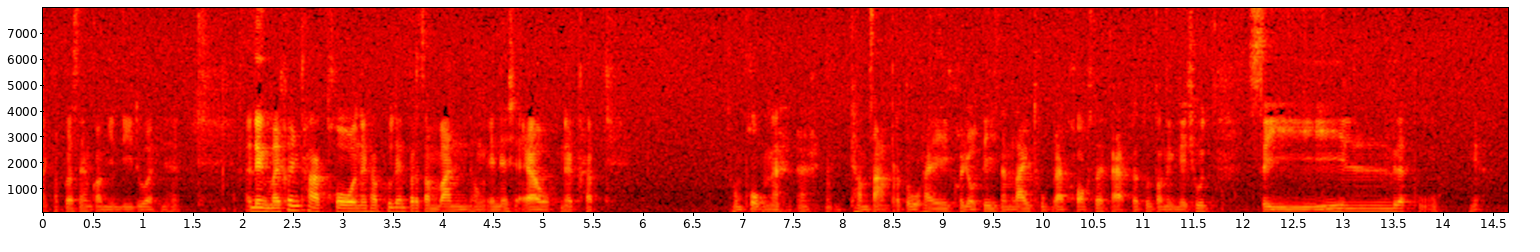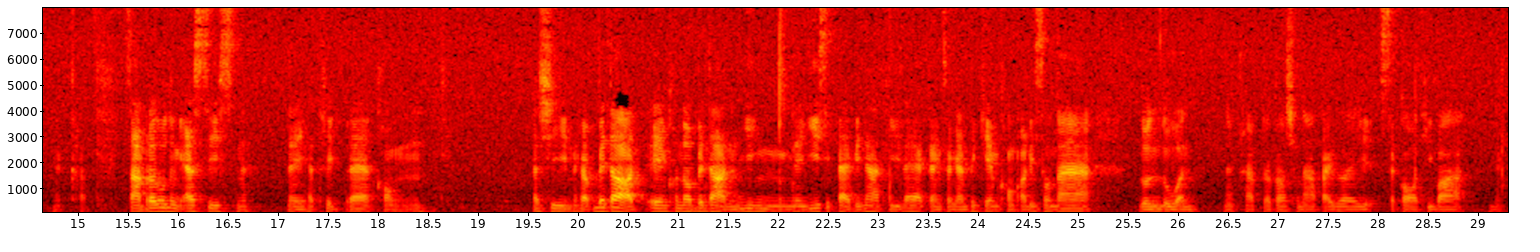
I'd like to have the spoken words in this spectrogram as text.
นะครับ ก็แสดงความยินดีด้วยนะฮะอันหนึ่งไมเคิลคาโคนะครับ ผู้เล่นประจำวันของ NHL นะครับ ของผมนะะทำสามประตูให้ Coyotes นั้นไล่ถูก Black Hawks ได้แปดประตูต่อหนึ่งในชุดสีเลือดหมูเนี่ยนะครับสามประตูหนึ่งแอสซิสต์นะในแฮตทริกแรกของอาชีพนะครับเบดาร์ดเองคอนอเบดาร์ดนั้นยิงใน 28 วินาทีแรกแต่จากนั้นเป็นเกมของอาริโซนาล้วนๆนะครับแล้วก็ชนะไปด้วยสกอร์ที่ว่านะ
